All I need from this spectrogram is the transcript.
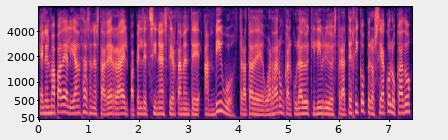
En el mapa de alianzas en esta guerra, el papel de China es ciertamente ambiguo. Trata de guardar un calculado equilibrio estratégico, pero se ha colocado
